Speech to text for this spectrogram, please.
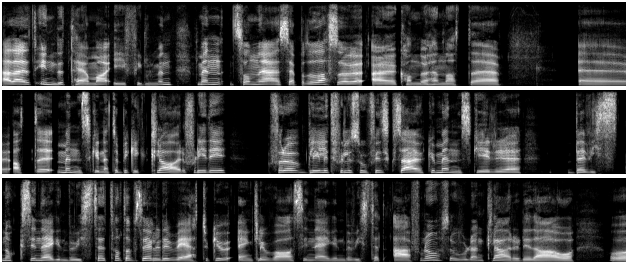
Nei, det er et yndet tema i filmen, men sånn jeg ser på det, da, så er, kan det jo hende at, eh, eh, at eh, mennesker nettopp ikke klarer Fordi de, for å bli litt filosofisk, så er jo ikke mennesker eh, bevisst nok sin egen bevissthet. Eller de vet jo ikke egentlig hva sin egen bevissthet er for noe, så hvordan klarer de da å, å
